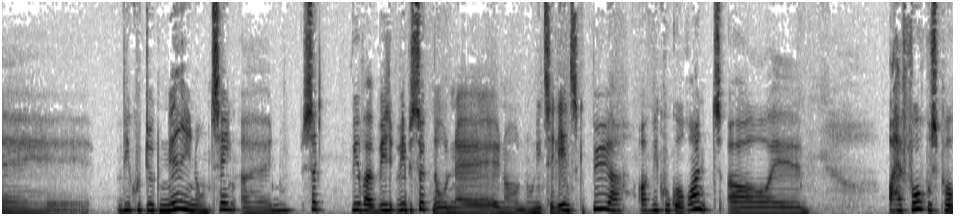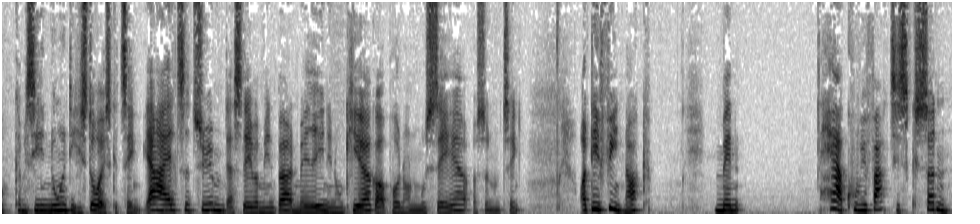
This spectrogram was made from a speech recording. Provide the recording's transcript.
øh, vi kunne dykke ned i nogle ting, og nu, så vi, var, vi, vi besøgte nogle, øh, nogle, nogle italienske byer, og vi kunne gå rundt og, øh, og have fokus på, kan man sige, nogle af de historiske ting. Jeg er altid typen, der slæber mine børn med ind i nogle kirker og på nogle museer og sådan nogle ting. Og det er fint nok. Men her kunne vi faktisk sådan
